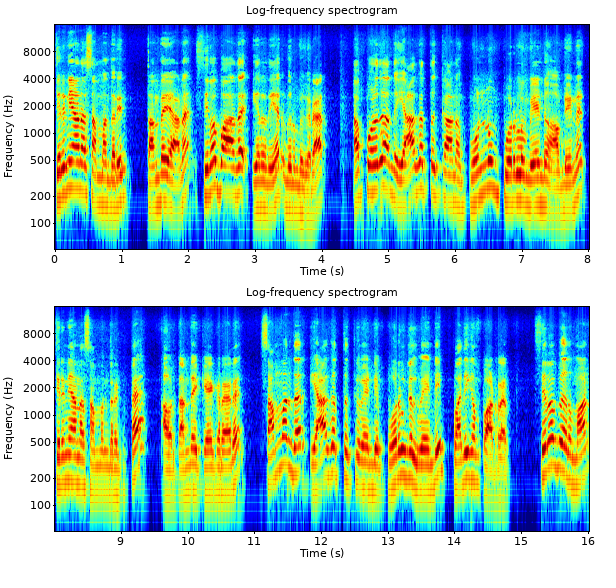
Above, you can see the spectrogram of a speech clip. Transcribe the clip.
திருஞான சம்பந்தரின் தந்தையான சிவபாத இருதயர் விரும்புகிறார். அப்பொழுது அந்த யாகத்துக்கான பொண்ணும் பொருளும் வேண்டும் அப்படின்னு திருஞான சம்பந்தர்கிட்ட அவர் தந்தை கேட்கிறாரு சம்பந்தர் யாகத்துக்கு வேண்டிய பொருள்கள் வேண்டி பதிகம் பாடுறார். சிவபெருமான்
